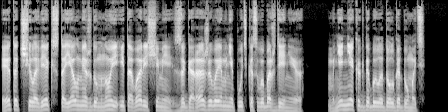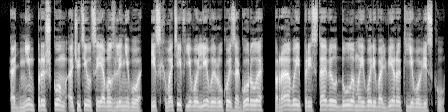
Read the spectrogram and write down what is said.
Этот человек стоял между мной и товарищами, загораживая мне путь к освобождению. Мне некогда было долго думать. Одним прыжком очутился я возле него и, схватив его левой рукой за горло, правой приставил дуло моего револьвера к его виску.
